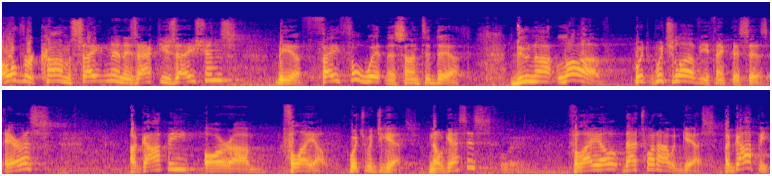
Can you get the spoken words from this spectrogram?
overcome Satan and his accusations, be a faithful witness unto death. Do not love. Which, which love do you think this is? Eros? Agape? Or um, phileo? Which would you guess? No guesses? Phileo? That's what I would guess. Agape.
